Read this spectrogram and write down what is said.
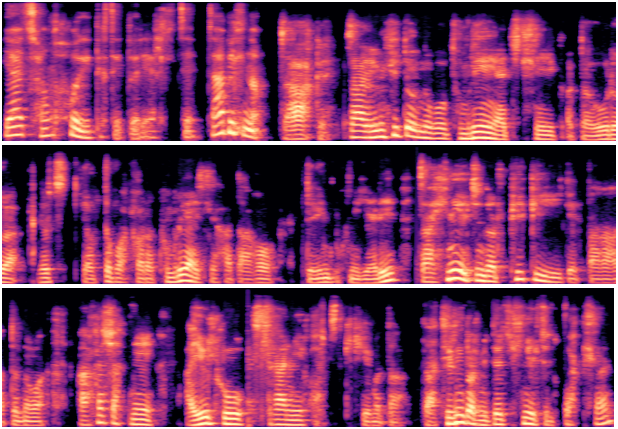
Яаж сонгох вэ гэдэг сэдвээр ярилцъя. За бэлэн үү? За окей. За ерөнхийдөө нөгөө төмрийн ажлыг одоо өөрөө хариуцж явдаг болохоор төмрийн ажлынхаа дагуу одоо энэ бүхнийг ярив. За эхний ээлжинд бол PPE гэдэг байгаа. Одоо нөгөө анхан шатны аюулгүй ажиллагааны хувцас гэх юм одоо. За тэрэнд бол мэдээж эхний ээлжинд гутал байна.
